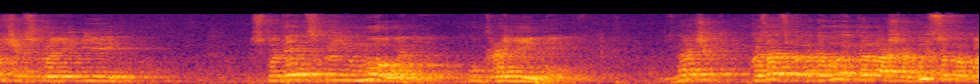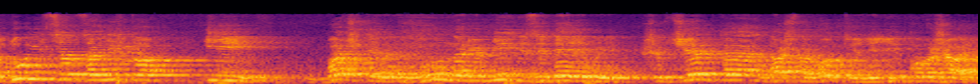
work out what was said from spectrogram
учнівської і студентської молоді України. Значить, козацька педагогіка наша високо кодується взагалі-то і, бачите, ну, на рівні з ідеями Шевченка наш народ її поважає.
